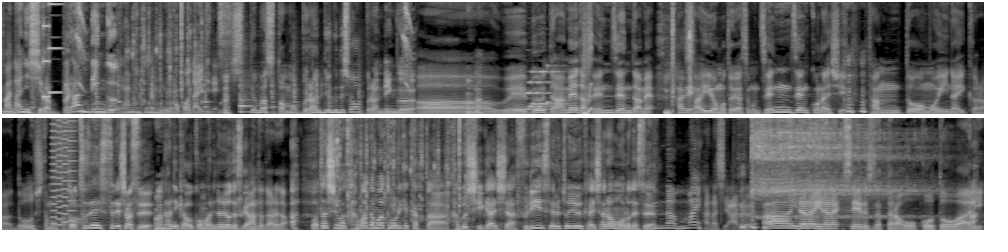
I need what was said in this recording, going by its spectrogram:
まあ何しろブランディング。ここ大事です。知ってますともブランディングでしょ？ブランディング。あーウェブダメだ。全然ダメ。誰？採用も問い合わせも全然来ないし 担当もいないからどうしたもんかな。突然失礼します。何かお困りのようですが。あんた誰だ？あ私はたまたま通りかかった株式会社フリーセルという会社のものです。そんなうまい話ある？あーいらないいらない。セールスだったらお断り。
